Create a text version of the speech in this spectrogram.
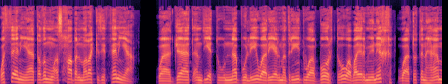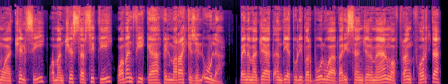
والثانية تضم أصحاب المراكز الثانية. وجاءت أندية نابولي وريال مدريد وبورتو وبايرن ميونخ وتوتنهام وتشيلسي ومانشستر سيتي وبنفيكا في المراكز الأولى. بينما جاءت أندية ليفربول وباريس سان جيرمان وفرانكفورت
